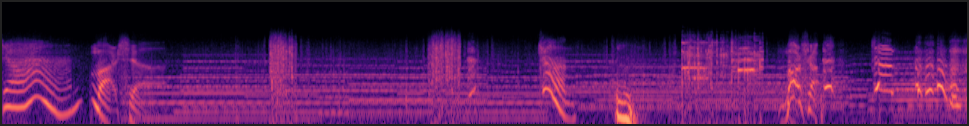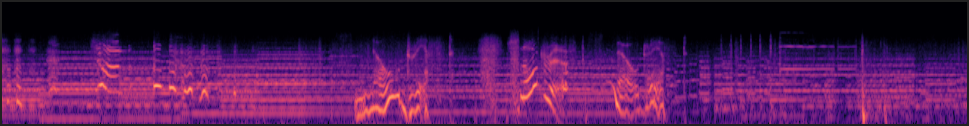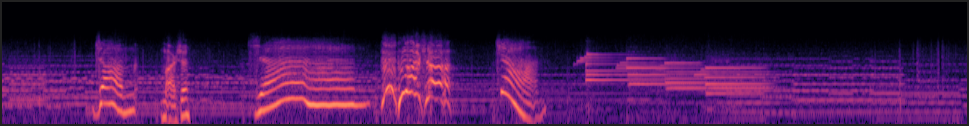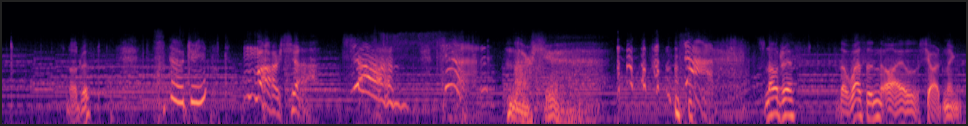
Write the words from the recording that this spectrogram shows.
John. Marsha. John. Hmm. Marsha! John. John. Snowdrift. Snowdrift. Snowdrift. John. Marsha? John. Marsha! John. Snowdrift? Snowdrift. Marsha! John. John. Marsha. John. Snowdrift, the Wesson Oil Shortening.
